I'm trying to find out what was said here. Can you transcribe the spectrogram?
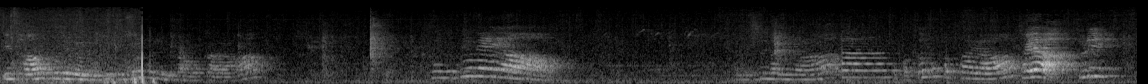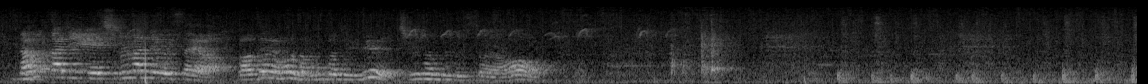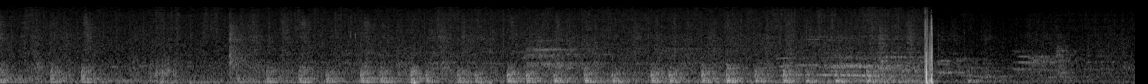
이 다음 그림은 무슨, 무슨 그림이 나올까요? 궁금해요. 잠시만요. 짠, 어떤 것 같아요? 저요. 둘이 나뭇가지 위에 집을 만들고 있어요. 맞아요. 나뭇가지 위에 집을 만들고 있어요.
